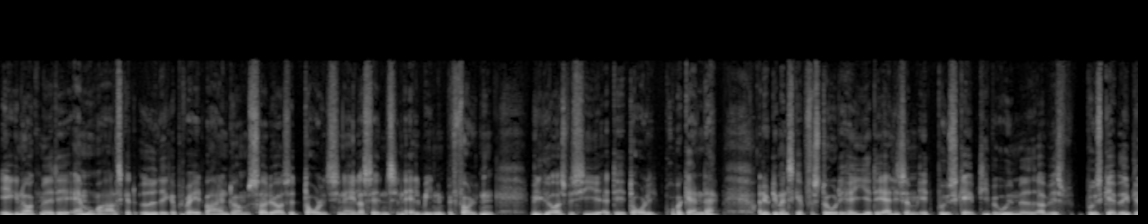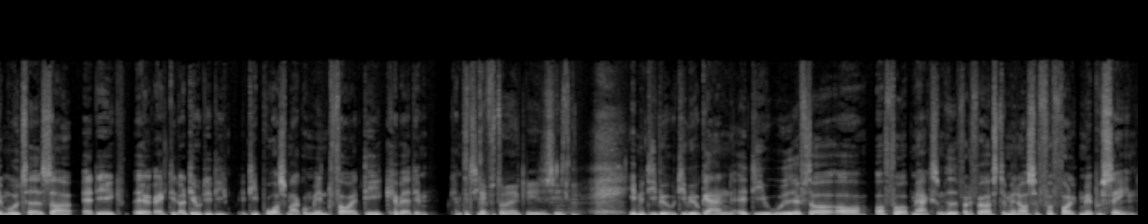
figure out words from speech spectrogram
Ikke nok med det amoralsk at ødelægge privat ejendom, så er det også et dårligt signal at sende til en almindelig befolkning, hvilket også vil sige, at det er dårlig propaganda. Og det er jo det, man skal forstå det her i, at det er ligesom et budskab, budskab, de vil ud med, og hvis budskabet ikke bliver modtaget, så er det ikke øh, rigtigt. Og det er jo det, de, de bruger som argument for, at det ikke kan være dem. Kan man sige. Det forstår jeg ikke lige det sidste. Jamen, de vil, de vil jo gerne, øh, de er ude efter at, at, at få opmærksomhed for det første, men også at få folk med på sagen.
